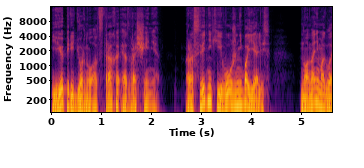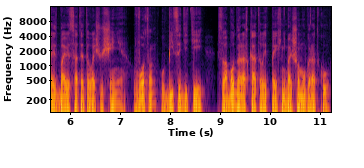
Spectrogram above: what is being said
Ее передернуло от страха и отвращения. Рассветники его уже не боялись, но она не могла избавиться от этого ощущения. Вот он, убийца детей, свободно раскатывает по их небольшому городку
